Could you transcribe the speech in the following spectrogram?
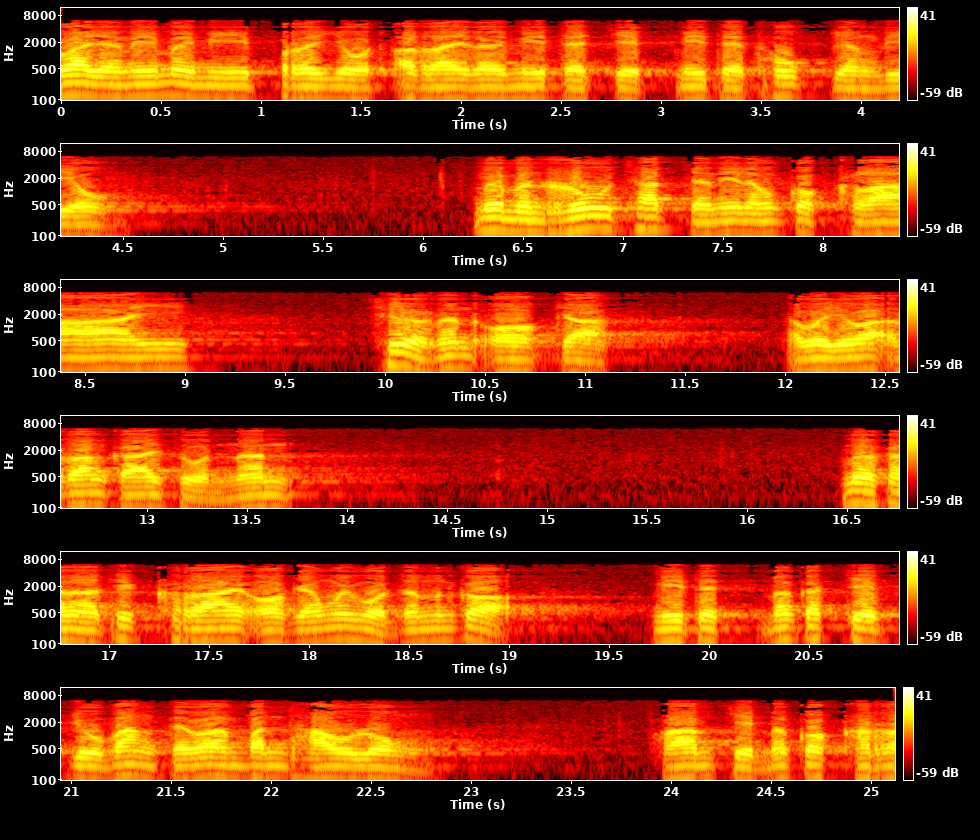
ว่าอย่างนี้ไม่มีประโยชน์อะไรเลย มีแต่เจ็บ มีแต่ทุกข์อย่างเดียว เมื่อมันรู้ชัดอย่างนี้แล้วมันก็คลายเชือกนั้นออกจากอวัยวะร่างกายส่วนนั้น เมื่อขณะที่คลายออกยังไม่หมดนั้นมันก็ มีแต่มันก็เจ็บอยู่บ้าง แต่ว่าบรรเทาลง ความเจ็บมันก็คล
